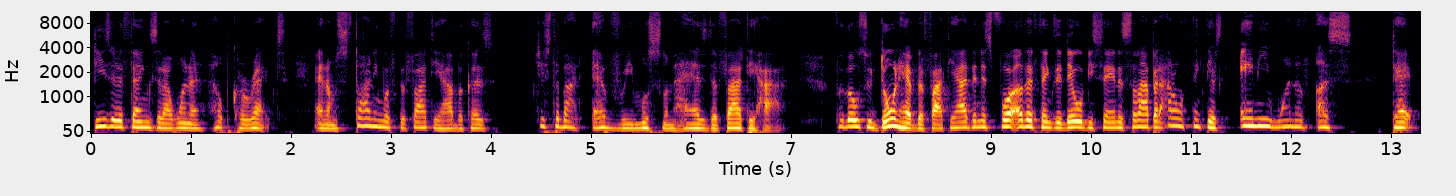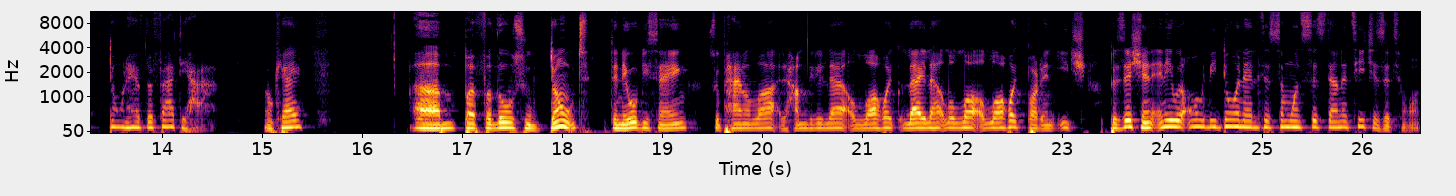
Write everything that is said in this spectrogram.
These are the things that I want to help correct. And I'm starting with the Fatiha because just about every Muslim has the Fatiha. For those who don't have the Fatiha, then there's four other things that they will be saying in Salah, but I don't think there's any one of us that don't have the Fatiha. Okay? Um, but for those who don't, then they will be saying Subhanallah, Alhamdulillah, Allahu Akbar, La ilaha illallah, Allahu Akbar in each position, and they will only be doing that until someone sits down and teaches it to them.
